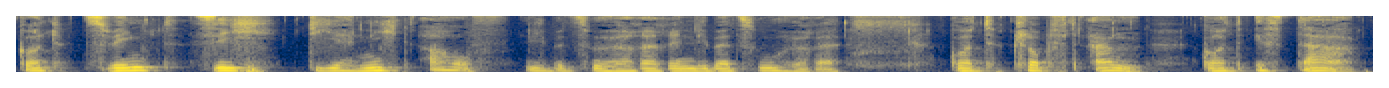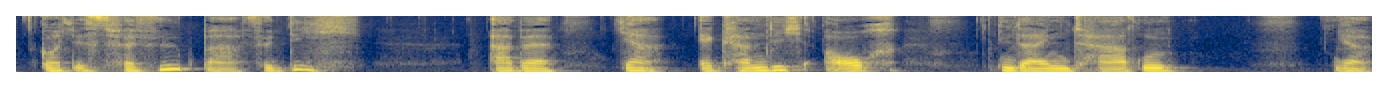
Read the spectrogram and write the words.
Gott zwingt sich dir nicht auf, liebe Zuhörerin, lieber Zuhörer. Gott klopft an, Gott ist da, Gott ist verfügbar für dich. Aber ja, er kann dich auch in deinen Taten ja,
